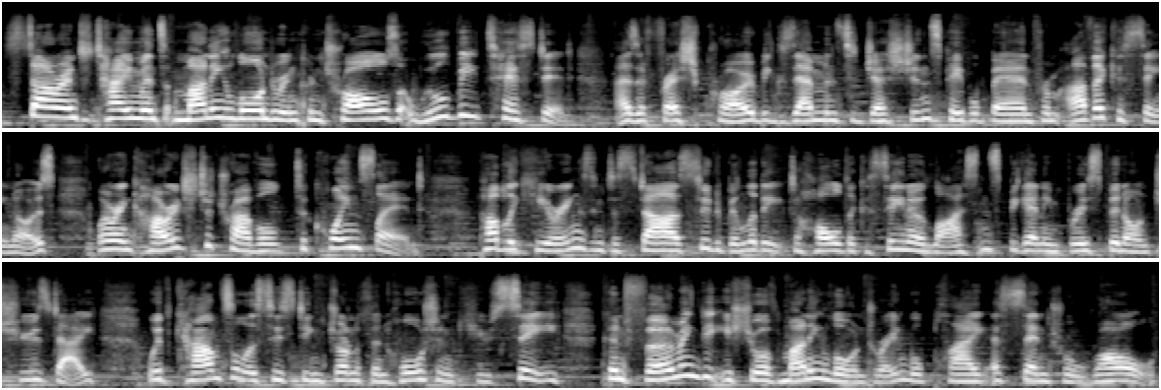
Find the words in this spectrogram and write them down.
Star Entertainment's money laundering controls will be tested as a fresh probe examines suggestions people banned from other casinos were encouraged to travel to Queensland. Public hearings into Star's suitability to hold a casino licence began in Brisbane on Tuesday, with counsel assisting Jonathan Horton QC confirming the issue of money laundering will play a central role.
